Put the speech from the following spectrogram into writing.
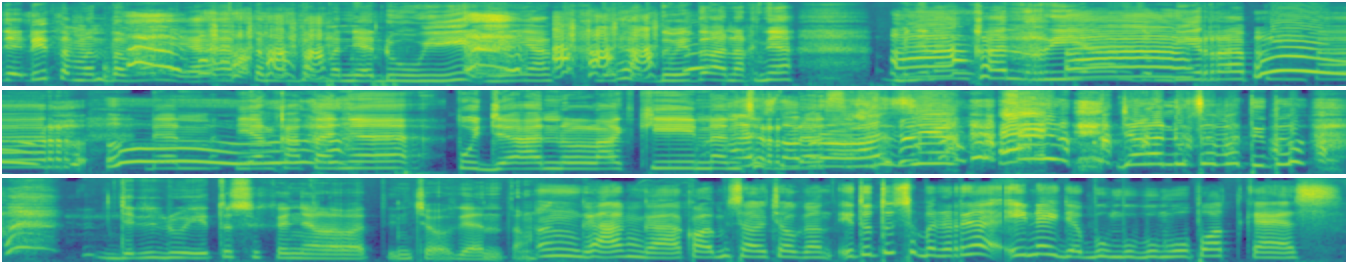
Jadi teman-teman ya, teman-temannya Dwi ini yang melihat Dwi itu anaknya menyenangkan, riang, gembira, pintar dan yang katanya pujaan lelaki nan cerdas. Eh, jangan disebut itu. Jadi Dwi itu suka nyelawatin cowok ganteng. Enggak, enggak. Kalau misalnya cowok ganteng, itu tuh sebenarnya ini aja bumbu-bumbu podcast.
